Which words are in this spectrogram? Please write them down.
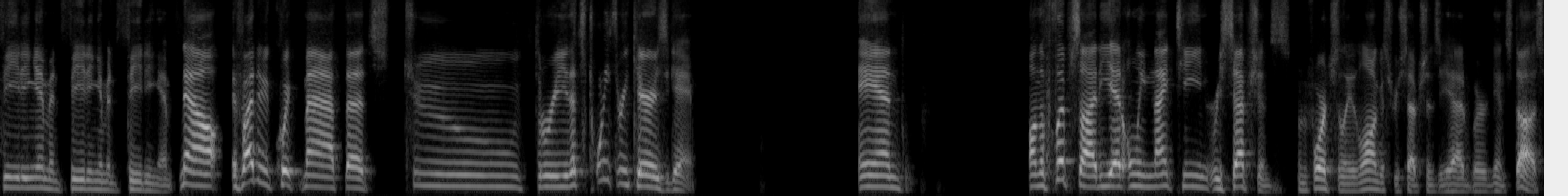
feeding him and feeding him and feeding him. Now, if I do quick math, that's two, three, that's 23 carries a game. And on the flip side, he had only 19 receptions. Unfortunately, the longest receptions he had were against us,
